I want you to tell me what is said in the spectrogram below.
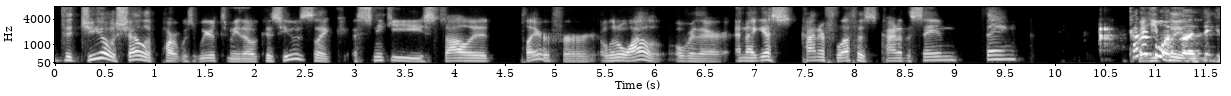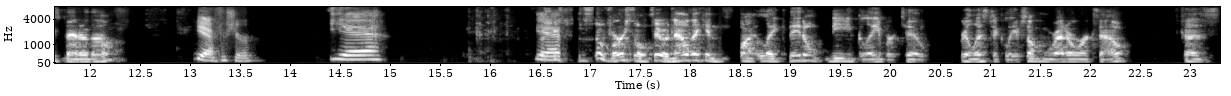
the Gio Shella part was weird to me though because he was like a sneaky solid player for a little while over there, and I guess kind of Fluff is kind of the same thing. kind but of he one played- I think is better though. Yeah, for sure. Yeah, yeah, He's, he's so versatile too. Now they can find like they don't need Gleyber too. Realistically, if something better works out, because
